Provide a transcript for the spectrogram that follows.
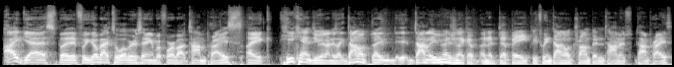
I guess, but if we go back to what we were saying before about Tom Price, like he can't do it on his like Donald. Like, Donald, you imagine like a, in a debate between Donald Trump and Tom Tom Price,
